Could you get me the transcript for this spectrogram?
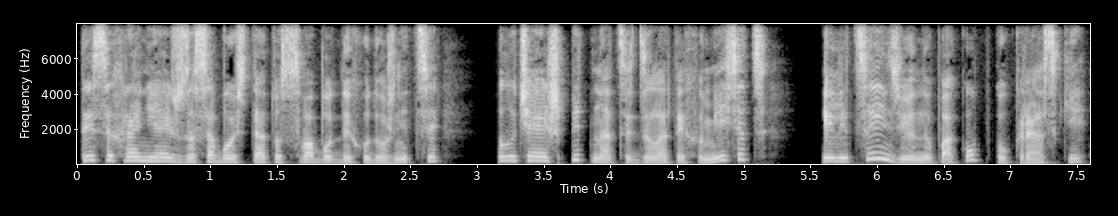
ты сохраняешь за собой статус свободной художницы, получаешь 15 золотых в месяц и лицензию на покупку краски.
